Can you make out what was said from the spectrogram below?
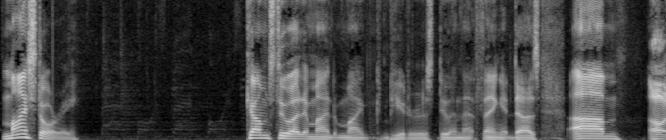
my story comes to a my my computer is doing that thing it does. Um, oh,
